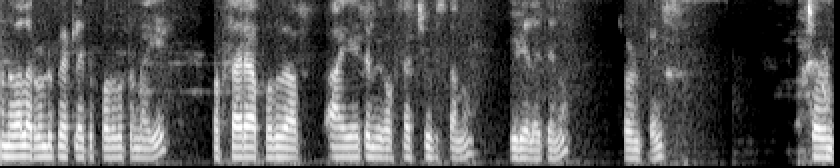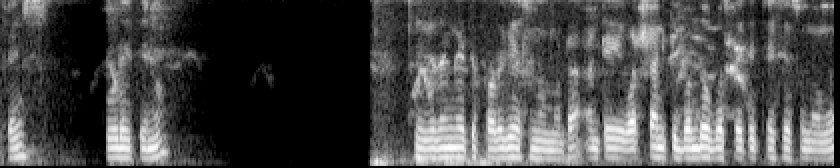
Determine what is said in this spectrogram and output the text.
అందువల్ల రెండు పెట్టలు అయితే పొదుగుతున్నాయి. ఒకసారి ఆ పొదుగు అయితే మీకు ఒకసారి చూపిస్తాను వీడియోలో అయితేను. చూడండి ఫ్రెండ్స్. చూడండి ఫ్రెండ్స్. కోడైతేను ఈ విధంగా అయితే పొదగేస్తున్నాం అనమాట అంటే వర్షానికి బందోబస్తు అయితే చేసేస్తున్నాము.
